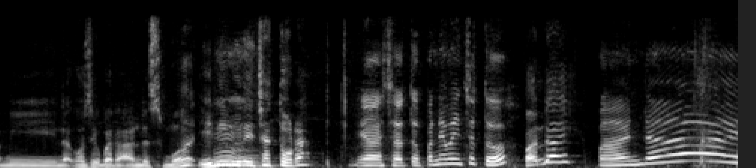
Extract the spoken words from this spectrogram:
Ni nak kongsi kepada anda semua. Ini hmm. nilai catur lah. Ya, catur. Pandai main catur? Pandai. Pandai.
